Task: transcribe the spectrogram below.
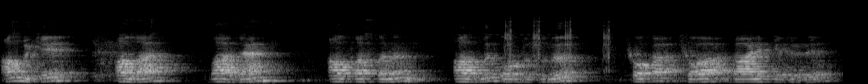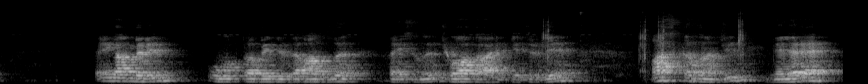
Halbuki Allah bazen Alparslan'ın azlık ordusunu çoğa, çoğa galip getirdi. Peygamberin Uhud'da Bedir'de azlık sayısını çoğa galip getirdi. Az kazancın nelere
